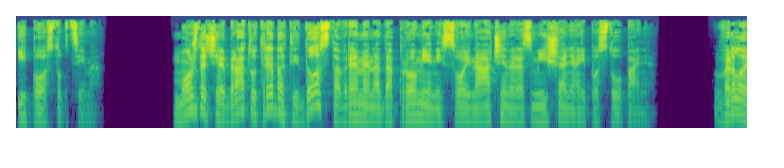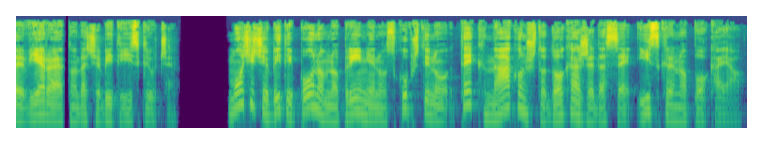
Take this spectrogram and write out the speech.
i postupcima. Možda će bratu trebati dosta vremena da promijeni svoj način razmišljanja i postupanja. Vrlo je vjerojatno da će biti isključen. Moći će biti ponovno primljen u skupštinu tek nakon što dokaže da se iskreno pokajao.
